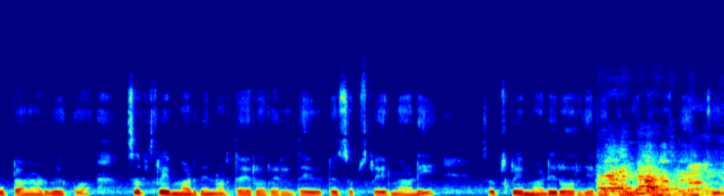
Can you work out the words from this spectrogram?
ಊಟ ಮಾಡಬೇಕು. ಸಬ್ಸ್ಕ್ರೈಬ್ ಮಾಡಿದೆ ನೋಡ್ತಾ ಇರೋರೆಲ್ಲ ದಯವಿಟ್ಟು ಸಬ್ಸ್ಕ್ರೈಬ್ ಮಾಡಿ. ಸಬ್ಸ್ಕ್ರೈಬ್ ಮಾಡಿರೋರಿಗೆಲ್ಲ ಥ್ಯಾಂಕ್ ಯು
